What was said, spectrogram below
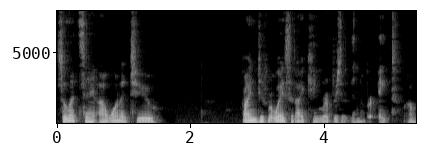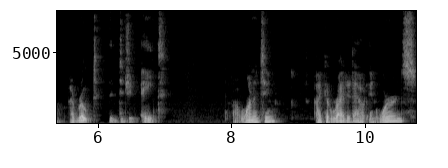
So let's say I wanted to find different ways that I can represent the number 8. Well, I wrote the digit 8 if I wanted to. I could write it out in words.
